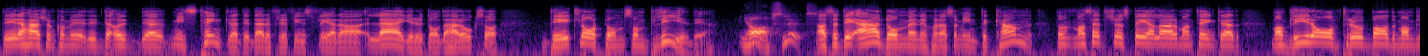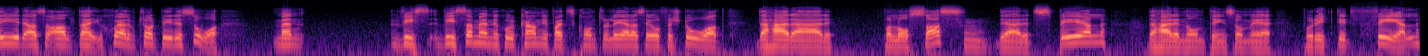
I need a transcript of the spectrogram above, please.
det är det här som kommer, och jag misstänker att det är därför det finns flera läger utav det här också. Det är klart de som blir det. Ja, absolut. Alltså det är de människorna som inte kan. De, man sätter sig och spelar, man tänker att man blir avtrubbad, man blir alltså allt det här. Självklart blir det så. Men viss, vissa människor kan ju faktiskt kontrollera sig och förstå att det här är på låtsas. Mm. Det är ett spel. Det här är någonting som är på riktigt fel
